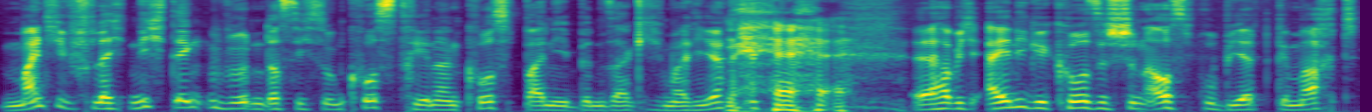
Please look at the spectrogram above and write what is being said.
manche vielleicht nicht denken würden, dass ich so ein Kurstrainer, ein Kursbunny bin, sag ich mal hier, äh, habe ich einige Kurse schon ausprobiert, gemacht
